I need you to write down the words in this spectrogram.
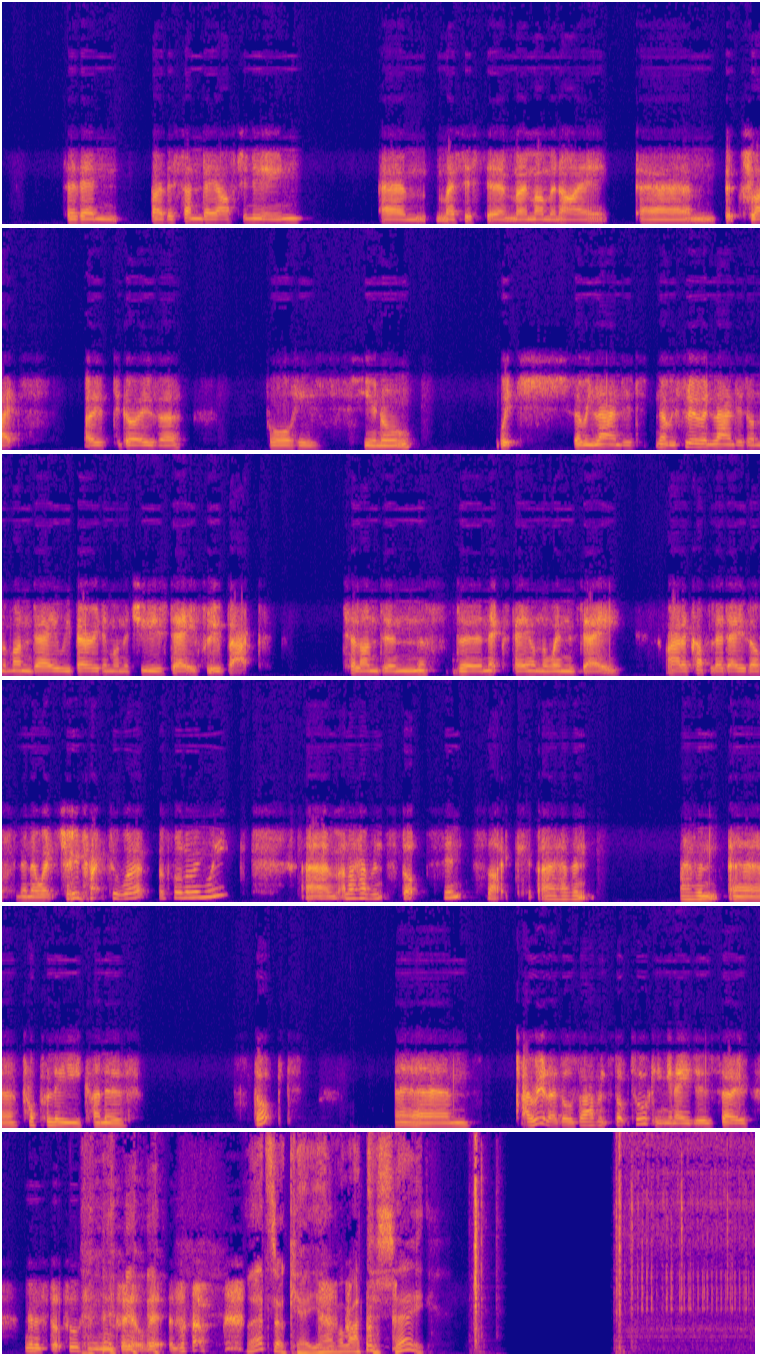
So then by the Sunday afternoon, um, my sister, my mum, and I um, booked flights to go over for his funeral, which so we landed. No, we flew and landed on the Monday. We buried him on the Tuesday. Flew back to London the, the next day on the Wednesday. I had a couple of days off, and then I went straight back to work the following week. Um, and I haven't stopped since. Like I haven't, I haven't uh, properly kind of stopped. Um, I realise also I haven't stopped talking in ages, so I'm going to stop talking for a little bit as well. That's okay. You have a lot to say.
